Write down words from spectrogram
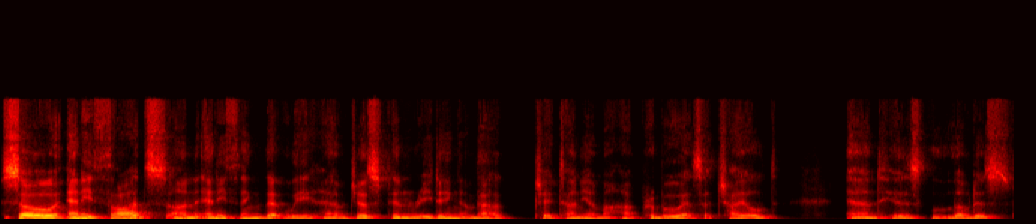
So, any thoughts on anything that we have just been reading about Chaitanya Mahaprabhu as a child and his lotus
